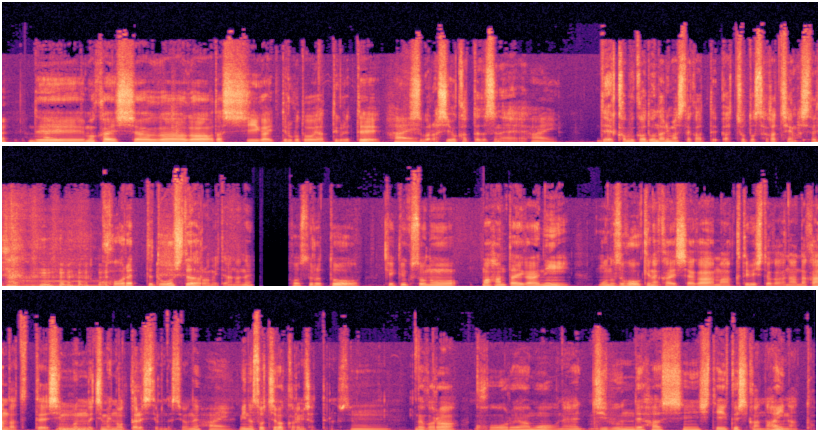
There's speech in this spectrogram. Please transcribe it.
で、まあ、会社側が私が言ってることをやってくれて、はい素晴らしい、よかったですね。はい。で、株価どうなりましたかって、あ、ちょっと下がっちゃいました。これってどうしてだろうみたいなね。そうすると、結局その、まあ、反対側に、ものすごい大きな会社が、まあ、アクティビストがなんだかんだっつって、新聞の一面に載ったりしてるんですよね。はい。みんなそっちばっかり見ちゃってるんですよ。うん。だから、これはもうね、自分で発信していくしかないなと。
